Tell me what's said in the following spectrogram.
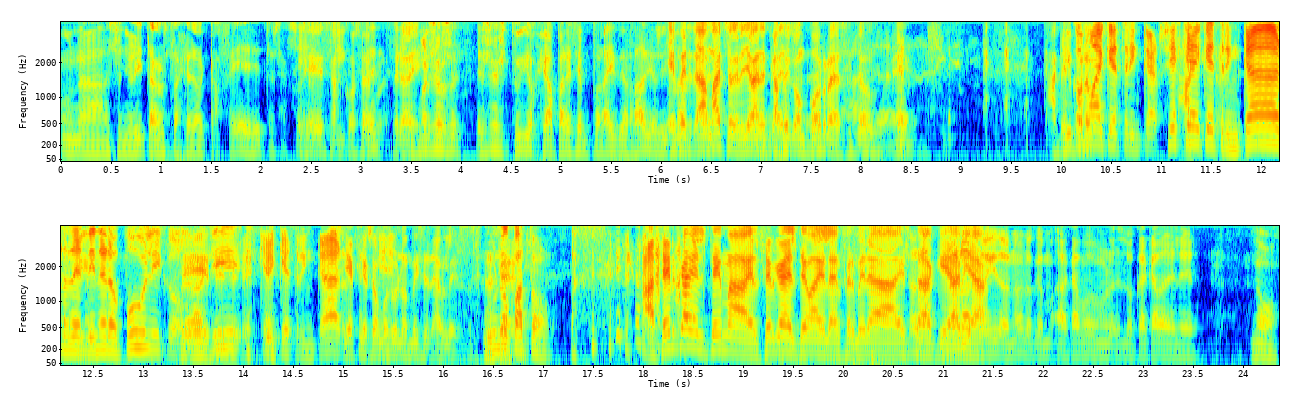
una señorita nos trajera el café, eh, todas esas cosas. Sí, esas cosas. ¿eh? Pero Como esos, esos estudios que aparecen por ahí de radios. y es tal, verdad, ¿eh? macho, que le llevan el ¿Cómo café con eh? porras y todo. ¿eh? Aquí ¿Cómo por- hay que trincar? Si es que hay que trincar del dinero público. Sí, Aquí- sí, sí. Es que hay que trincar. Si es que somos unos miserables. Uno pato. Acerca del tema, el cerca del tema de la enfermera No esta lo- que no lo había. has oído, ¿no? Lo que, acabo, lo que acaba de leer. No,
